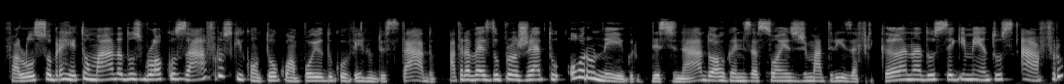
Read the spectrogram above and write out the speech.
falou sobre a retomada dos blocos afros, que contou com o apoio do governo do estado através do projeto Ouro Negro, destinado a organizações de matriz africana dos segmentos afro,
